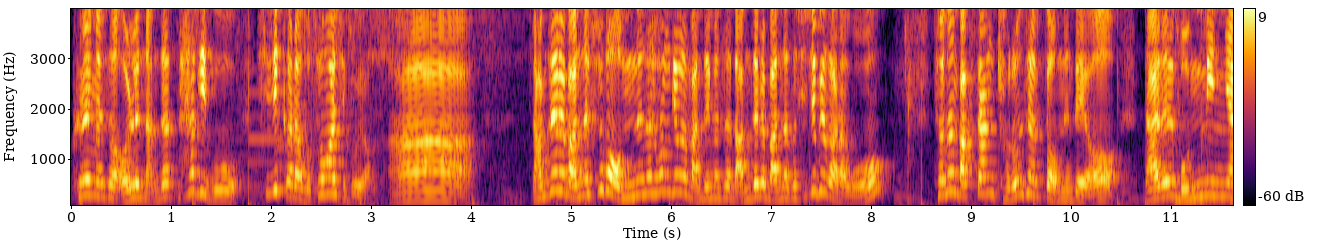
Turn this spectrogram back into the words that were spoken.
그러면서 얼른 남자 사귀고 시집가라고 성하시고요. 아, 남자를 만날 수가 없는 환경을 만들면서 남자를 만나서 시집을 가라고. 저는 막상 결혼 생각도 없는데요. 나를 못 믿냐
